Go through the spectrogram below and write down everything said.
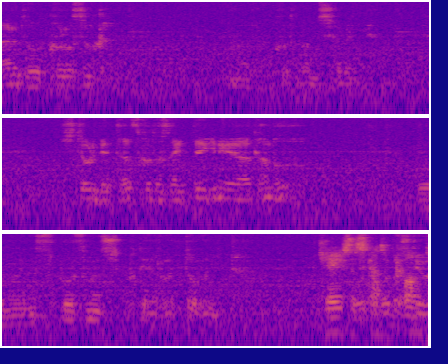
ハルトを殺すのか？まだ言葉もしゃべんね一人で立つことさえできねえ赤ん坊。お前のスポーツマンシップでやろうどこに行った？Jesus, guy's a cunt.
